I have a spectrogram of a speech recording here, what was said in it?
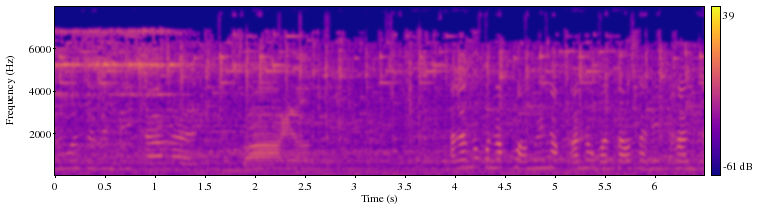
Yung $178. Sayang. Alam mo kung nakuha mo yun, ano, 1,879.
